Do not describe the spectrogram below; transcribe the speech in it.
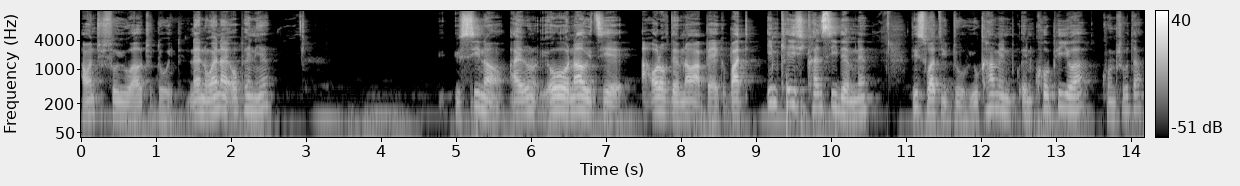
i want to show you how to do it. Then when i open here you see now i don't oh now it's here. Ah, all of them now are back. But in case you can't see them then this is what you do. You come and, and copy your computer.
